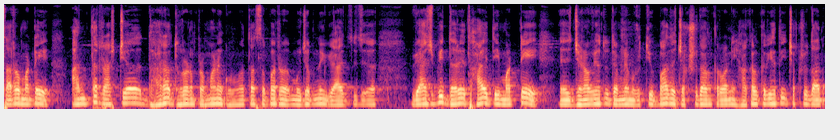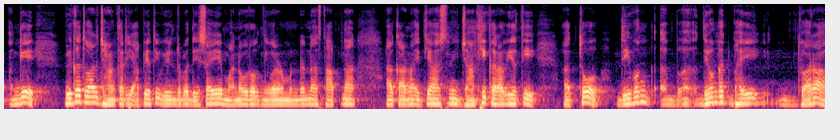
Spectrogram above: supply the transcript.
સારવાર માટે આંતરરાષ્ટ્રીય ધારાધોરણ પ્રમાણે ગુણવત્તાસભર મુજબની વ્યાજ વ્યાજબી દરે થાય તે માટે જણાવ્યું હતું. તેમણે મૃત્યુ બાદ ચક્ષુદાન કરવાની હાકલ કરી હતી. ચક્ષુદાન અંગે વિગતવાર જાણકારી આપી હતી. વિરેન્દ્રભાઈ દેસાઈએ માનવ રોગ નિવારણ મંડળના સ્થાપના કાળના ઇતિહાસની ઝાંખી કરાવી હતી. તો દિવંગ દિવંગતભાઈ દ્વારા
